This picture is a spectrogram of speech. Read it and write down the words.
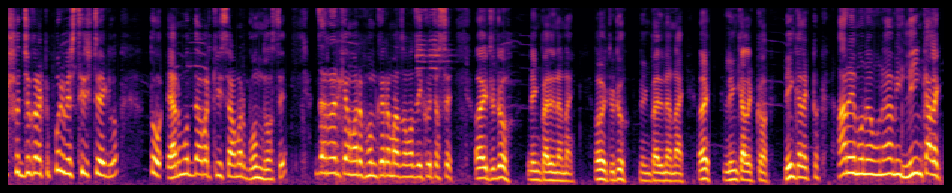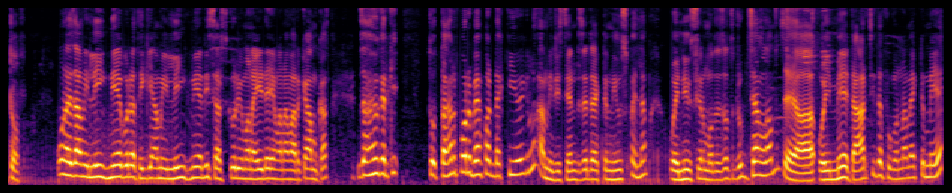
অসহ্যকর একটা পরিবেশ সৃষ্টি হয়ে তো এর মধ্যে আবার কিছু আমার বন্ধু আছে, যারা আর কি আমার ফোন করে মাঝে মাঝে কইতেছে, ওই টুটু লিঙ্ক পাইলি না নাই? ওই টুটু লিঙ্ক পাইলি না নাই? ওই লিঙ্ক কালেক্ট কর লিঙ্ক কালেক্টর আরে, মনে হয় মনে হয়, আমি লিঙ্ক কালেক্টর মনে হয় যে আমি লিঙ্ক নিয়ে পড়ে থেকে, আমি লিঙ্ক নিয়ে রিসার্চ করি মানে এটাই মানে আমার কাম কাজ। যাই হোক আর কি তো তারপর ব্যাপারটা কি হয়ে গেলো? আমি রিসেন্ট যেটা একটা নিউজ পাইলাম, ওই নিউজের মধ্যে যতটুকু জানলাম যে ওই মেয়েটা আর্চিতা ফুকন নামে একটা মেয়ে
